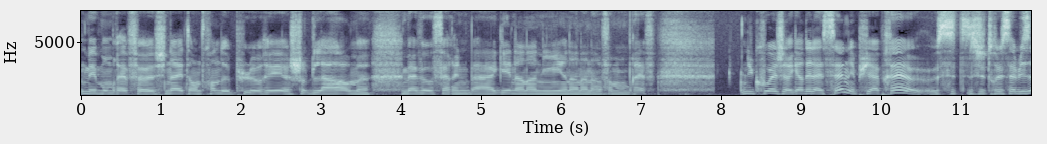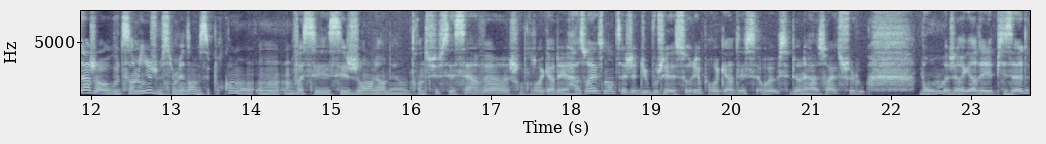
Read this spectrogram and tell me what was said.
Mais bon, bref, euh, Shina était en train de pleurer, chaud de larmes. Il m'avait offert une bague et nanani, nanana. Enfin bon, bref. Du coup, j'ai regardé la scène et puis après, euh, j'ai trouvé ça bizarre. Genre, au bout de 5 minutes, je me suis dit, mais attends, c'est pourquoi on, voit ces, gens là, on est en train de suivre ces serveurs. Je suis en train de regarder les Housewives, non Tu j'ai dû bouger la souris pour regarder. Ouais, c'est bien les Housewives, chelou. Bon, bah, j'ai regardé l'épisode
